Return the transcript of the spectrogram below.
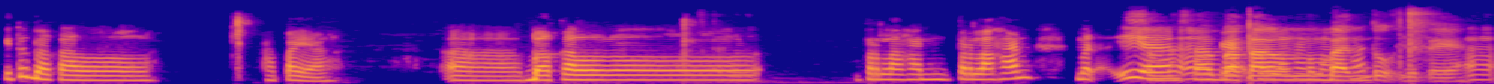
itu bakal apa ya eh, bakal perlahan perlahan iya Semesta eh, bakal membantu gitu ya. eh,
